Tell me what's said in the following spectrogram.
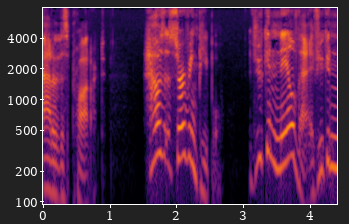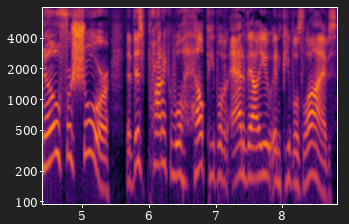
out of this product? How is it serving people? If you can nail that, if you can know for sure that this product will help people and add value in people's lives,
